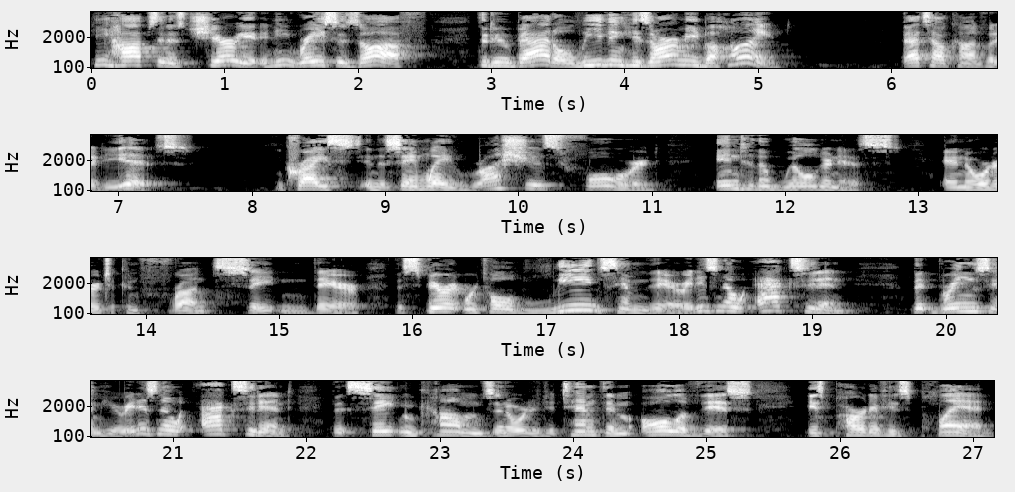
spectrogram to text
he hops in his chariot and he races off to do battle, leaving his army behind. That's how confident he is. Christ, in the same way, rushes forward into the wilderness in order to confront Satan there. The Spirit, we're told, leads him there. It is no accident that brings him here. It is no accident that Satan comes in order to tempt him, all of this is part of his plan.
